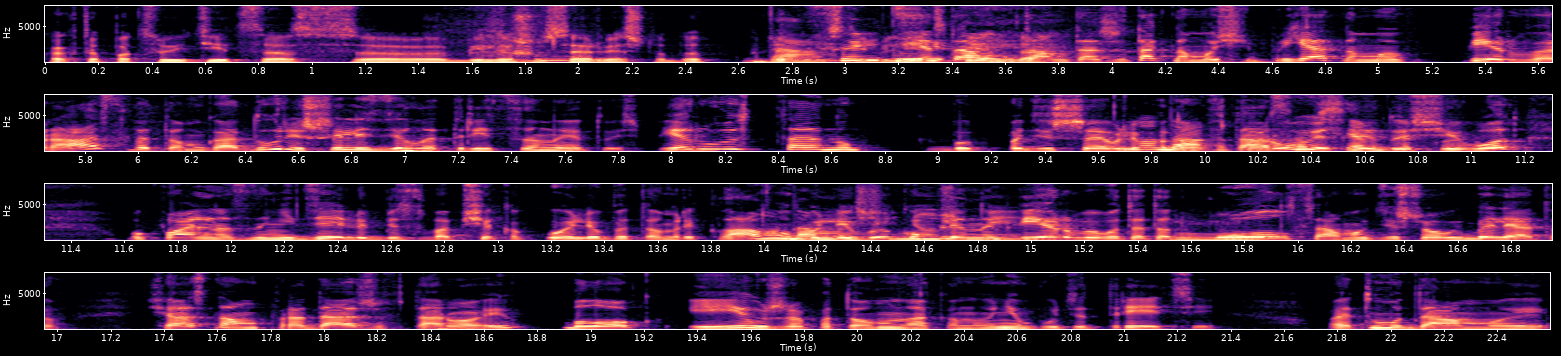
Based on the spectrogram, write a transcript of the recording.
как-то подсуетиться с э, Билишу сервис, чтобы да. приобрести билетики. Там, да. там даже так, нам очень приятно. Мы в первый раз в этом году решили сделать три цены. То есть первую сцену как бы подешевле, ну, потом да, вторую, и следующий. Вот буквально за неделю без вообще какой-либо там рекламы Ну были выкуплены первый вот этот пол самых дешевых билетов. Сейчас там в продаже второй блок, и уже потом накануне будет третий. Поэтому да, мы,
